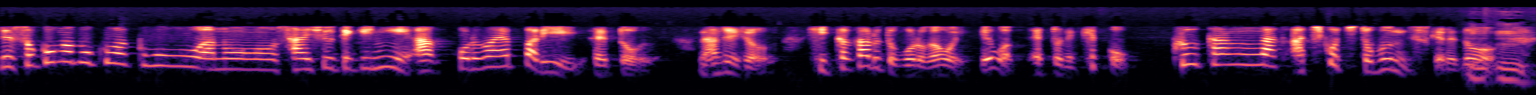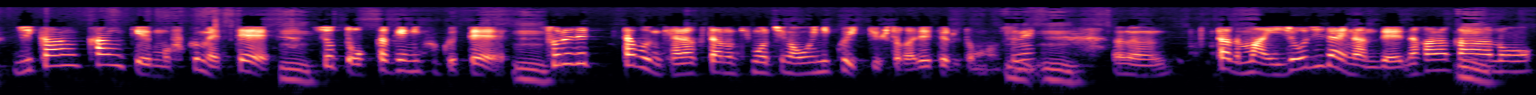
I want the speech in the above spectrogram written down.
で、そこが僕はこう、あの、最終的に、あ、これはやっぱり、えっと、なんでしょう、引っかかるところが多い。要は、えっとね、結構空間があちこち飛ぶんですけれど、うんうん。時間関係も含めてうん、ちょっと追っかけにくくて、うん。それで多分キャラクターの気持ちが追いにくいっていう人が出てると思うんですね。うんうん。うん。ただ、まあ、異常時代なんで、なかなうん。かあの、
